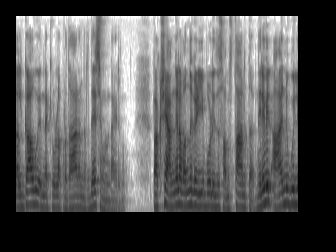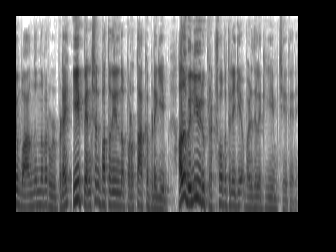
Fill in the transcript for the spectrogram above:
നൽകാവൂ എന്നൊക്കെയുള്ള പ്രധാന നിർദ്ദേശങ്ങളുണ്ടായിരുന്നു. പക്ഷേ അങ്ങനെ വന്നു കഴിയുമ്പോൾ ഇത് സംസ്ഥാനത്ത് നിലവിൽ ആനുകൂല്യം വാങ്ങുന്നവർ ഉൾപ്പെടെ ഈ പെൻഷൻ പദ്ധതിയിൽ നിന്ന് പുറത്താക്കപ്പെടുകയും അത് വലിയൊരു പ്രക്ഷോഭത്തിലേക്ക് വഴിതെളിക്കുകയും ചെയ്തേനെ.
